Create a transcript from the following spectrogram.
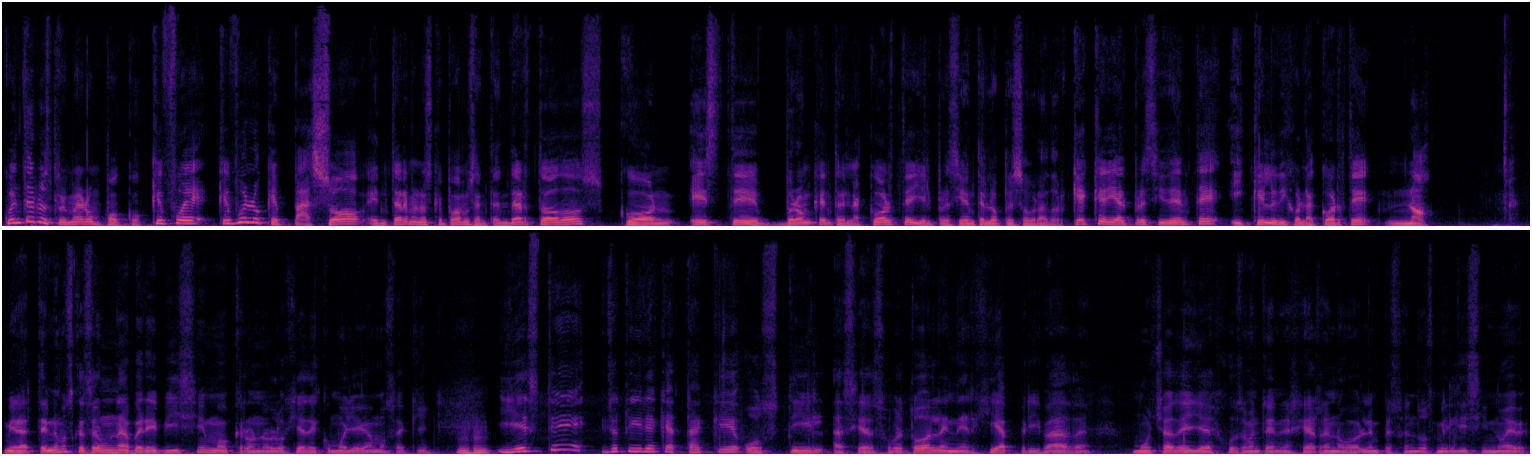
Cuéntanos primero un poco, ¿qué fue, ¿qué fue lo que pasó en términos que podamos entender todos con este bronca entre la Corte y el presidente López Obrador? ¿Qué quería el presidente y qué le dijo la Corte? No. Mira, tenemos que hacer una brevísima cronología de cómo llegamos aquí. Uh -huh. Y este, yo te diría que ataque hostil hacia sobre todo la energía privada, mucha de ella justamente energía renovable, empezó en 2019,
